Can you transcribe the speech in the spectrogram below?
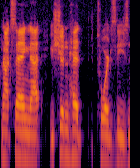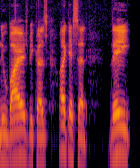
Not saying that you shouldn't head towards these new buyers because, like I said, they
